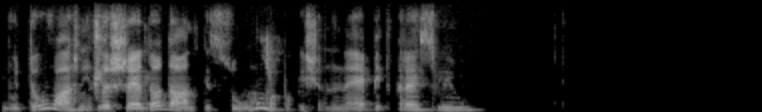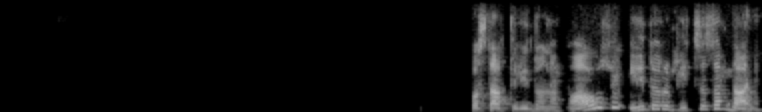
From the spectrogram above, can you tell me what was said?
Будьте уважні, лише доданки, суму ми поки що не підкреслюємо. Поставте відео на паузу і доробіть це завдання.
